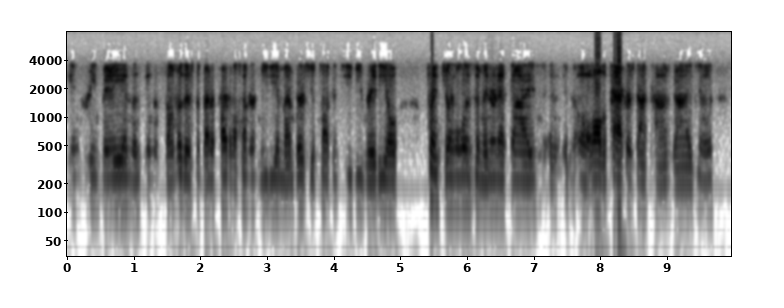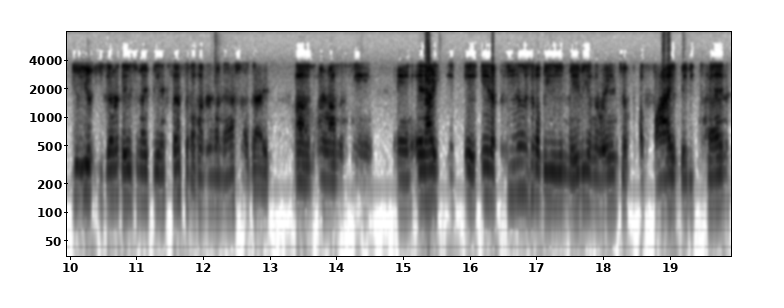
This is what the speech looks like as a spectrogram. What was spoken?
in Green Bay in the in the summer, there's the better part of 100 media members. You're talking TV, radio, print journalism, internet guys, and, all the Packers.com guys. You know, you, you, there are days you might be in excess of 101 national guys um, are on the scene, and and I it, it, it appears it'll be maybe in the range of, of five, maybe ten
